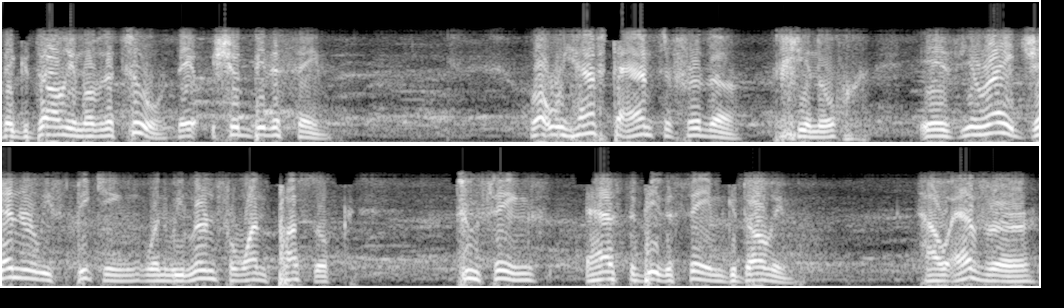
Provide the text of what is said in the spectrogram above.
the Gdalim of the two. They should be the same. What we have to answer for the Chinuch is, you're right, generally speaking, when we learn for one Pasuk, two things, it has to be the same Gdalim. However,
